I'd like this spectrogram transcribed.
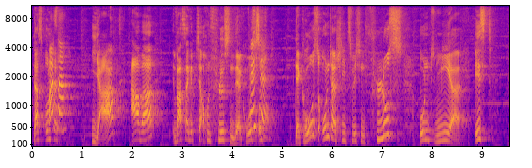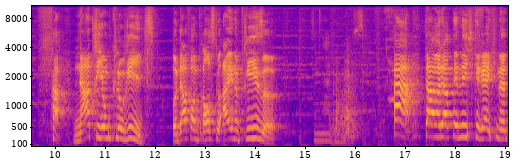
Das Wasser? Ja, aber Wasser gibt es ja auch in Flüssen. Der große, der große Unterschied zwischen Fluss und Meer ist ha, Natriumchlorid. Und davon brauchst du eine Prise. Ha, damit habt ihr nicht gerechnet.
